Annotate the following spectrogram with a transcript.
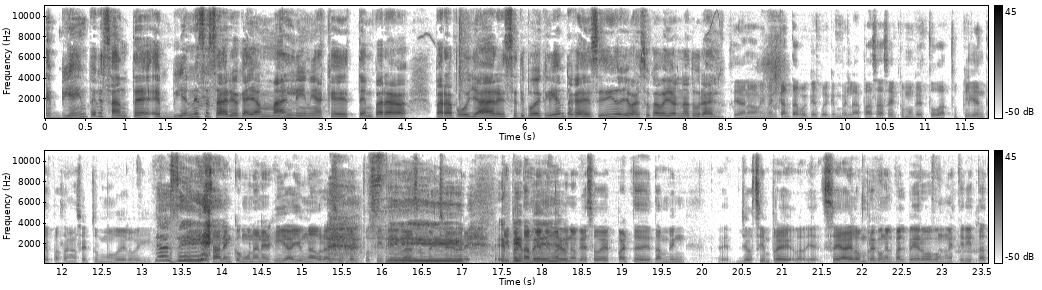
es bien interesante, es bien necesario que haya más líneas que estén para, para apoyar ese tipo de cliente que ha decidido llevar su cabello al natural. Sí, no, a mí me encanta porque, porque en verdad pasa a ser como que todos tus clientes pasan a ser tus modelos y, ah, salen con una energía y una aura súper positiva, súper chévere. y pues también me imagino que eso es parte de también yo siempre, sea el hombre con el barbero o con un estilista,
